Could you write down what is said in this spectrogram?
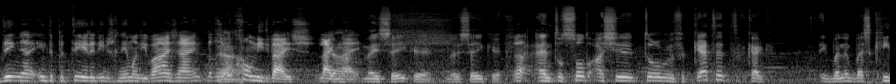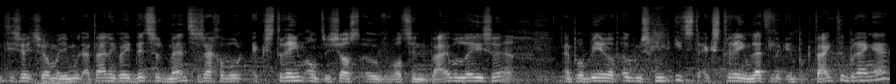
dingen interpreteren die misschien helemaal niet waar zijn. Dat is Ja. ook gewoon niet wijs, lijkt Ja, mij. Nee, zeker. Nee, zeker. Ja. En tot slot, als je Torben verkettert... Kijk, ik ben ook best kritisch, weet je wel. Maar je moet uiteindelijk weten, dit soort mensen zijn gewoon extreem enthousiast over wat ze in de Bijbel lezen. En proberen dat ook misschien iets te extreem letterlijk in praktijk te brengen.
